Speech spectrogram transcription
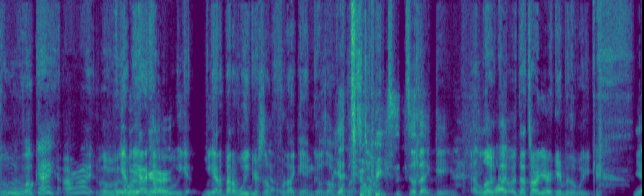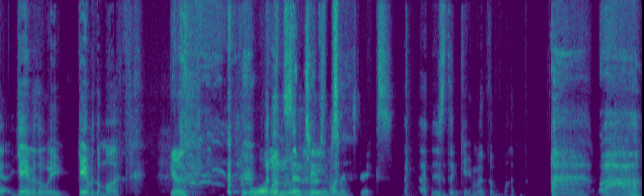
Ooh, okay, all right. Well, we We- got we we- got a couple. We got we got about a week or so No. before that game goes off. We off. got two weeks until that game. Uh, Look, Watch- uh, that's already our game of the week. Yeah, game of the week, game of the month. Give us- one, one and seven, one and six. That is the game of the month. ah,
